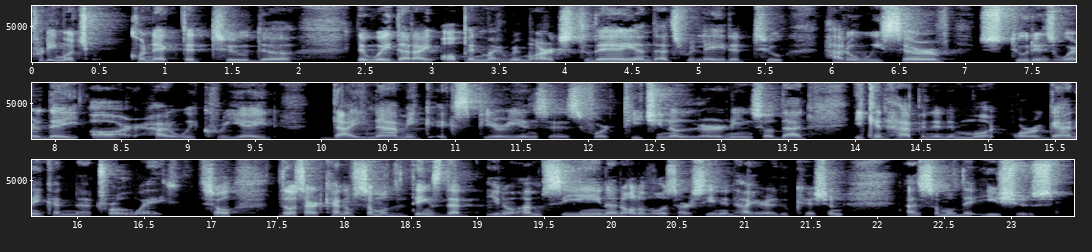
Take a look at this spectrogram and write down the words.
pretty much connected to the the way that I open my remarks today and that's related to how do we serve students where they are how do we create dynamic experiences for teaching and learning so that it can happen in a more organic and natural way so those are kind of some of the things that you know i'm seeing and all of us are seeing in higher education as some of the issues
